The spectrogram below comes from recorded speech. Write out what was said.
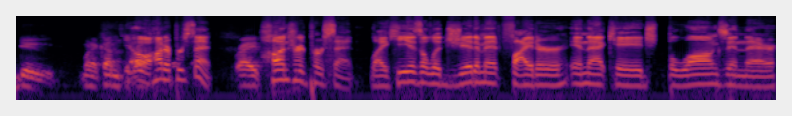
dude when it comes to oh 100 percent. Right. 100 percent. Like he is a legitimate fighter in that cage belongs in there.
